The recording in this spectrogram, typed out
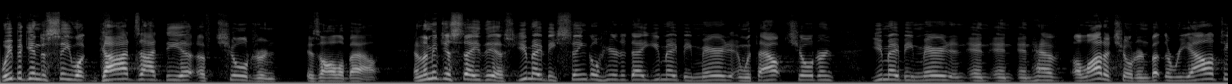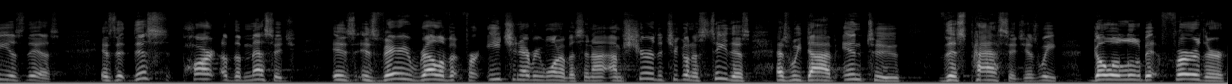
We begin to see what God's idea of children is all about. And let me just say this you may be single here today, you may be married and without children, you may be married and, and, and, and have a lot of children, but the reality is this is that this part of the message is, is very relevant for each and every one of us. And I, I'm sure that you're going to see this as we dive into this passage, as we go a little bit further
